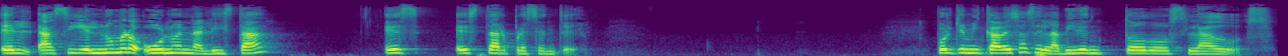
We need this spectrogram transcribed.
el, así el número uno en la lista, es estar presente. Porque mi cabeza se la vive en todos lados.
